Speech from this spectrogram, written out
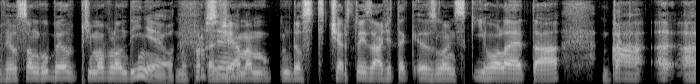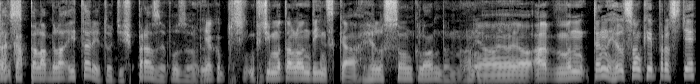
v Hillsongu byl přímo v Londýně, jo. No prosím. Takže já mám dost čerstvý zážitek z loňského léta. tak a, a, a Ta kapela byla i tady, totiž v Praze, pozor. jako při, přímo ta londýnská. Hillsong London, ano. Jo, jo, jo. A on, ten Hillsong je prostě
